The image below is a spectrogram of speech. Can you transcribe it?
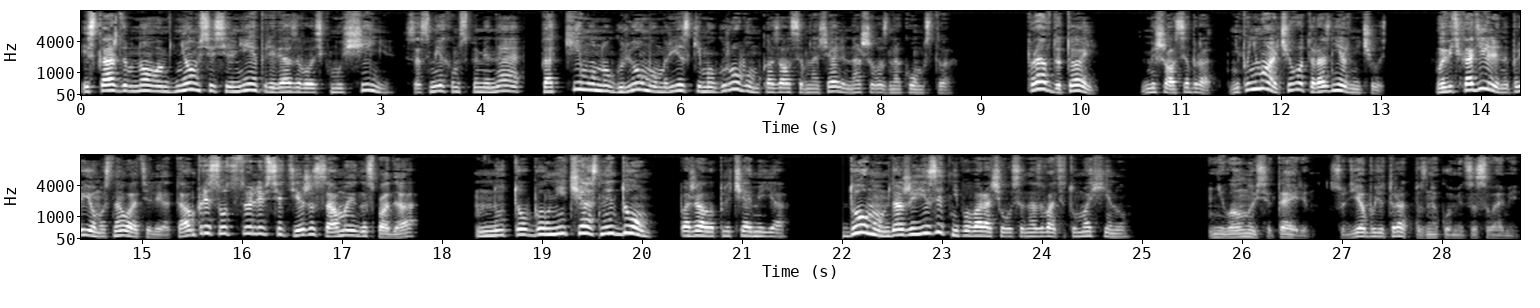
И с каждым новым днем все сильнее привязывалась к мужчине, со смехом вспоминая, каким он угрюмым, резким и грубым казался в начале нашего знакомства. — Правда, Тай? — вмешался брат. — Не понимаю, чего ты разнервничалась? Мы ведь ходили на прием основателей, а там присутствовали все те же самые господа. — Но то был не частный дом, — пожала плечами я. Домом даже язык не поворачивался назвать эту махину. — Не волнуйся, Тайрин, судья будет рад познакомиться с вами.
